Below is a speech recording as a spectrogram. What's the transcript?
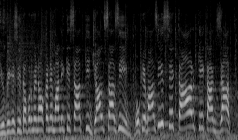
यूपी के सीतापुर में नौकर ने मालिक के साथ की जालसाजी धोखेबाजी से कार के कागजात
